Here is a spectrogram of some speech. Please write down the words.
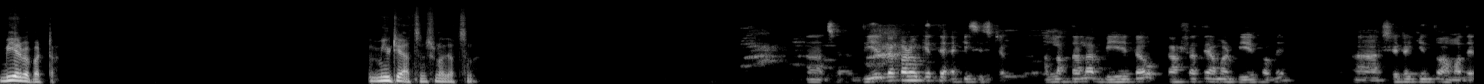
বিয়ের ব্যাপারটা। মিউটে আছেন, শোনা যাচ্ছে না। আচ্ছা বিয়ের ব্যাপারেও কিন্তু একই সিস্টেম আল্লাহ তাআলা বিয়েটাও কার সাথে আমার বিয়ে হবে সেটা কিন্তু আমাদের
